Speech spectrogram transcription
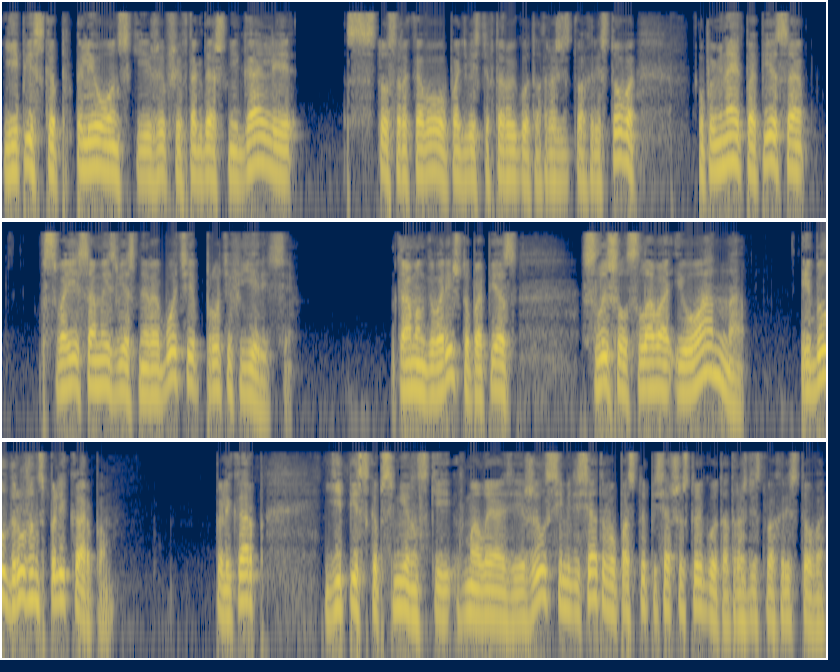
епископ Леонский, живший в тогдашней Галлии с 140 по 202 год от Рождества Христова, упоминает Папеса в своей самой известной работе «Против ереси». Там он говорит, что Папес слышал слова Иоанна и был дружен с Поликарпом. Поликарп, епископ Смирнский в Малой Азии, жил с 70 по 156 год от Рождества Христова.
